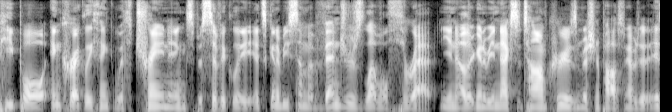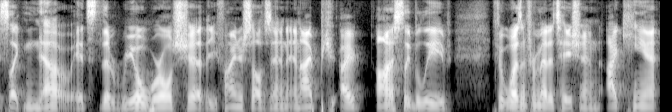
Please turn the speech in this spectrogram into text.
people incorrectly think with training specifically, it's going to be some Avengers level threat. You know, they're going to be next to Tom Cruise and Mission Impossible. It's like no, it's the real world shit that you find yourselves in. And I, I honestly believe if it wasn't for meditation, I can't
